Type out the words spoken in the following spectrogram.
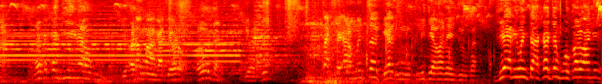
હા. નકર કદી ના આવું. એ માંગા ગાડી હડો ઘેર મોકલી દેવાના જુરબા જે રીવન ચાકા છે મોકલવાની.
